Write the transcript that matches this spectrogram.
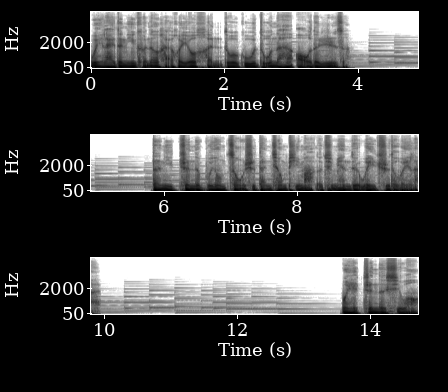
未来的你可能还会有很多孤独难熬的日子，但你真的不用总是单枪匹马的去面对未知的未来。真的希望，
